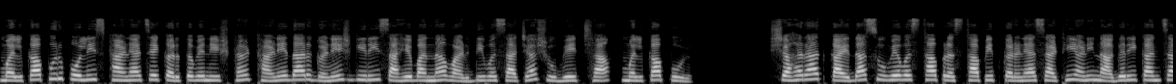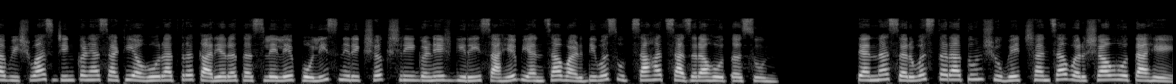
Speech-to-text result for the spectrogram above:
मलकापूर पोलीस ठाण्याचे कर्तव्यनिष्ठ ठाणेदार गणेश गिरी साहेबांना वाढदिवसाच्या शुभेच्छा मलकापूर. शहरात कायदा सुव्यवस्था प्रस्थापित करण्यासाठी आणि नागरिकांचा विश्वास जिंकण्यासाठी अहोरात्र कार्यरत असलेले पोलीस निरीक्षक श्री गणेश गिरी साहेब यांचा वाढदिवस उत्साहात साजरा होत असून त्यांना सर्व स्तरातून शुभेच्छांचा वर्षाव होत आहे.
